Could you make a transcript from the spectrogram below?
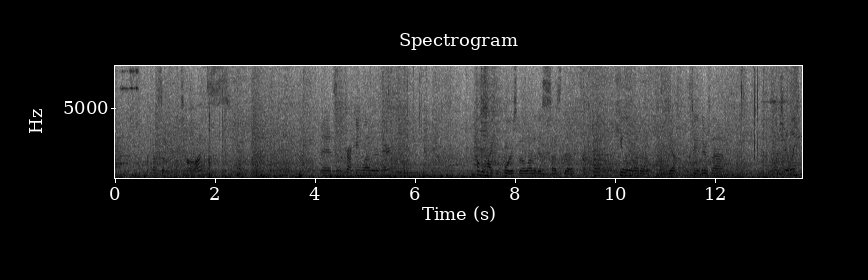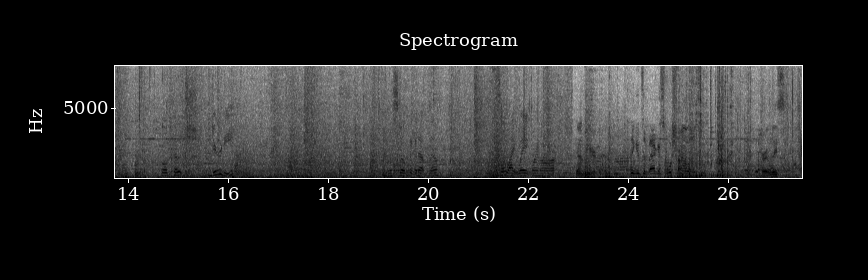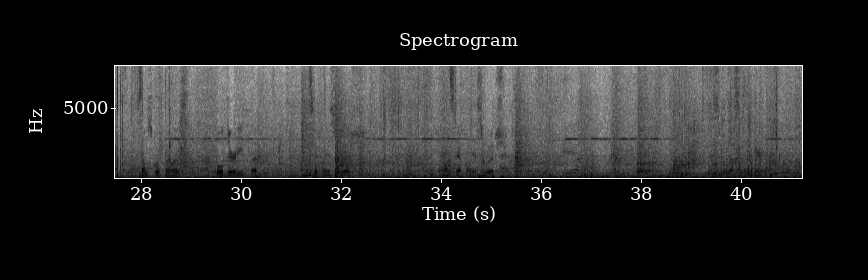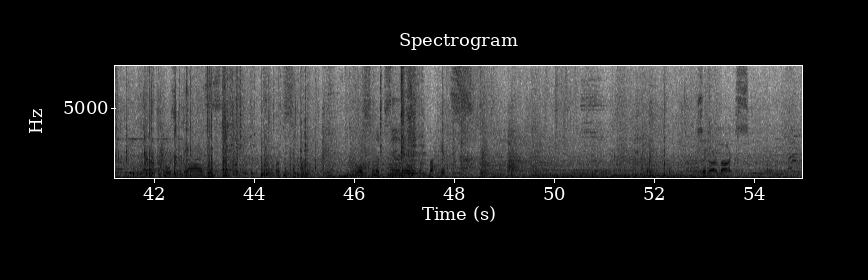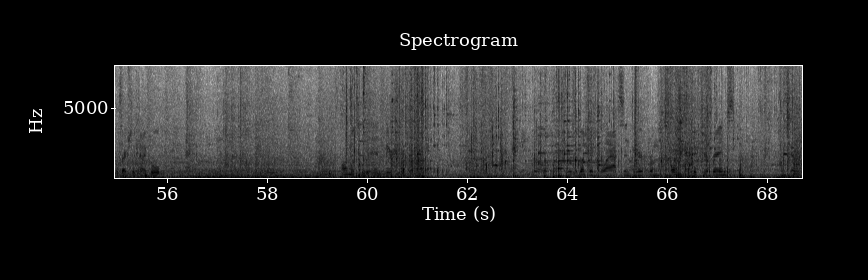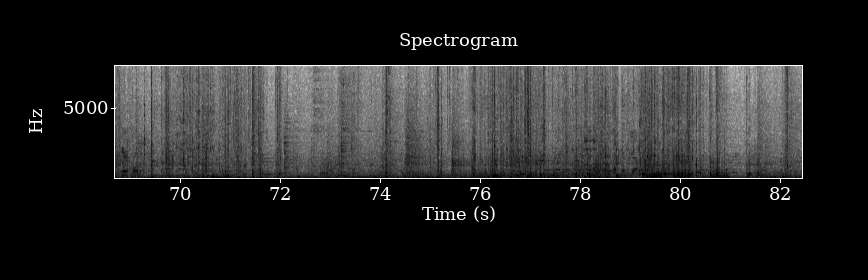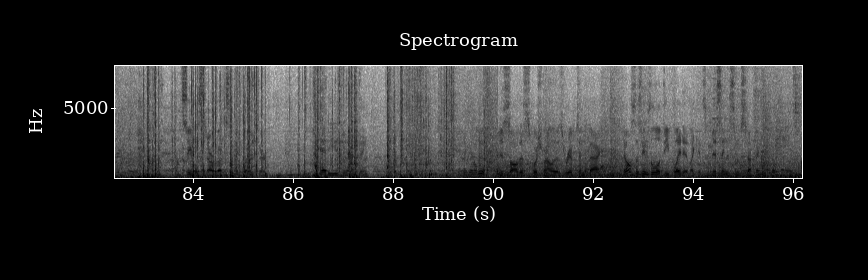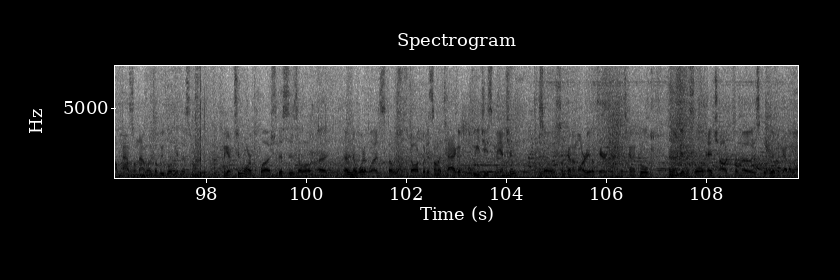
Got some Tods. And some cracking leather there. A couple Michael Kors, but a lot of this has the healing leather. Yep, see there's that. Unfortunately. full coach. Dirty. We'll still pick it up though. So lightweight, why not? Down here, I think it's a bag of Squishmallows. Or at least some Squishmallows. Full dirty, but that's definitely a squish. That's definitely a squish. Let's see what else is in here. Cool supplies. Whoops. Little Sanuk sandals, some buckets. Cigar box. That's actually kind of cool. Almost to the end here. There's a bunch of glass in here from all these picture frames. Just gotta be careful. Don't see any Starbucks tumblers or Yetis or anything. I do it. I just saw this Squishmallow is ripped in the back. It also seems a little deflated, like it's missing some stuffing. So I'll pass on that one, but we will get this one. We got two more plush. This is a, a I don't know what it was. I thought it was just a dog, but it's on a tag of Luigi's Mansion. So some kind of Mario character. That's kind of cool. And then I'm getting this little hedgehog for Mose because we haven't got him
